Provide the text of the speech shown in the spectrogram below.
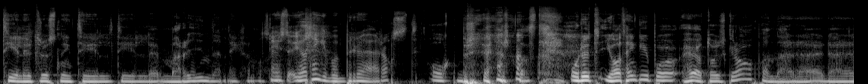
teleutrustning till, till marinen. Liksom och. Ja, just. Jag tänker på brödrost. och brödrost. och det, jag tänker ju på Hötorgsskrapan där, där, där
